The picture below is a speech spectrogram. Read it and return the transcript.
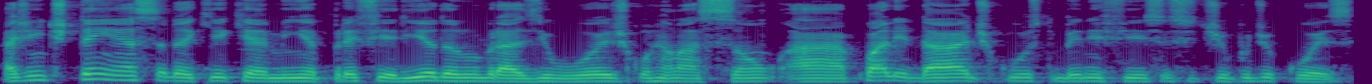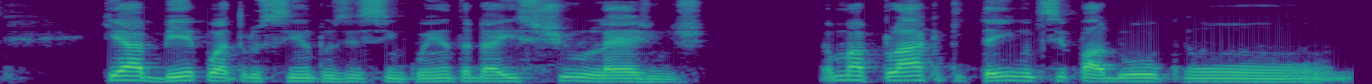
A gente tem essa daqui que é a minha preferida no Brasil hoje com relação à qualidade, custo, benefício, esse tipo de coisa, que é a B450 da Steel Legend. É uma placa que tem um dissipador com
